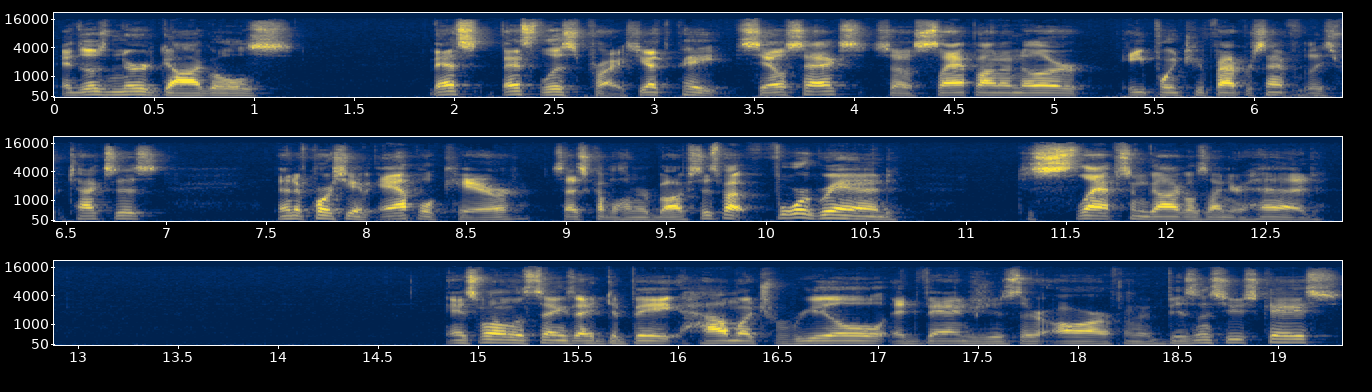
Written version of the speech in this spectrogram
And those nerd goggles that's that's list price. You have to pay sales tax, so slap on another 8.25% for at least for Texas. Then of course you have Apple Care, so that's a couple hundred bucks. It's about four grand to slap some goggles on your head. And it's one of those things I debate how much real advantages there are from a business use case.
